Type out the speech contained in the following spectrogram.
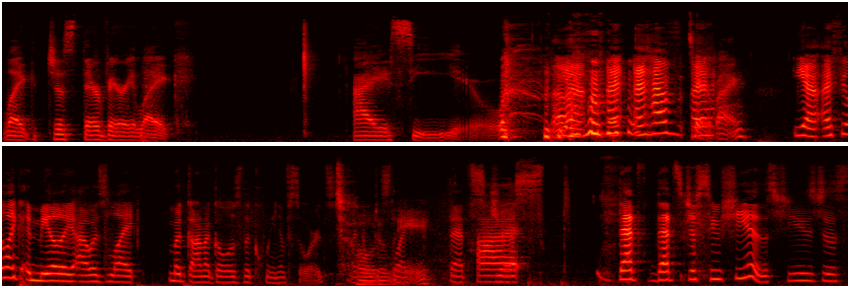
like just they're very like I see you. Yeah, I, I have. I, Terrifying. yeah, I feel like immediately I was like, McGonagall is the Queen of Swords. Like, I'm just like, Totally. that's Hot. just that. That's just who she is. She's just,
